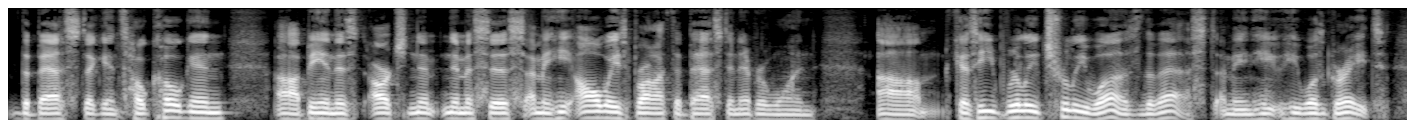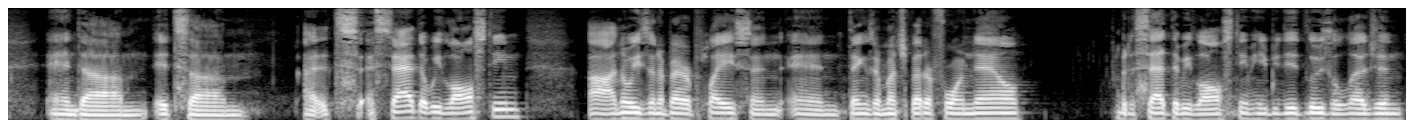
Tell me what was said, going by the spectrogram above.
the best against Hulk Hogan, uh, being this arch nem- nemesis. I mean, he always brought out the best in everyone because he really truly was the best. I mean, he he was great, and um, it's um, it's it's sad that we lost him. Uh, I know he's in a better place, and and things are much better for him now. But it's sad that we lost him. He we did lose a legend,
